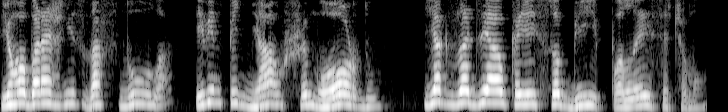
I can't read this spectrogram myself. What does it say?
його обережність заснула, і він, піднявши морду, як задявкає й собі по лисячому.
